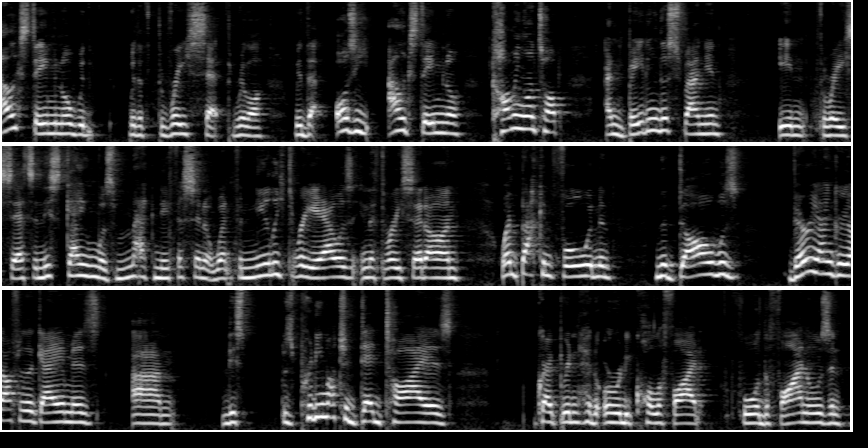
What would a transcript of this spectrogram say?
Alex de Minaur with, with a three set thriller, with the Aussie Alex de Minaur coming on top and beating the Spaniard in three sets. And this game was magnificent. It went for nearly three hours in a three set and went back and forward. And Nadal was very angry after the game as um, this was pretty much a dead tie as Great Britain had already qualified for the finals and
